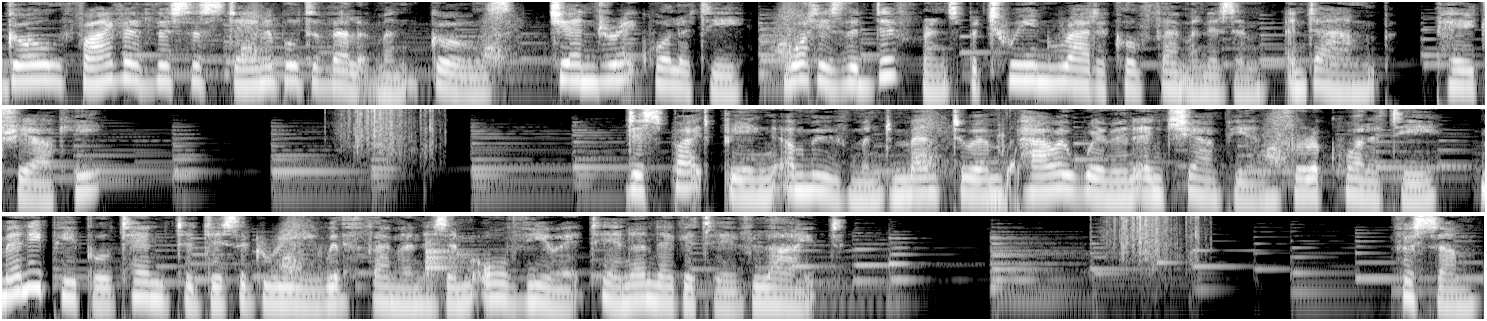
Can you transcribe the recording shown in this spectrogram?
Goal 5 of the Sustainable Development Goals, Gender Equality. What is the difference between radical feminism and AMP, patriarchy? Despite being a movement meant to empower women and champion for equality, many people tend to disagree with feminism or view it in a negative light. For some,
